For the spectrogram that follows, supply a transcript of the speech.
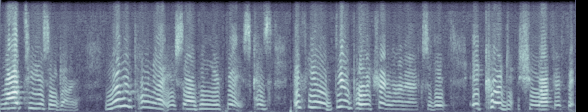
not to use a gun. Never point at yourself in your face, because if you do pull a trigger on accident, it could shoot off your face.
